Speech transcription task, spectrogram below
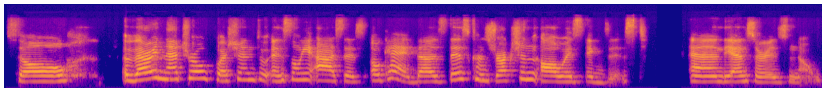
So a very natural question to instantly ask is, okay, does this construction always exist? And the answer is no.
